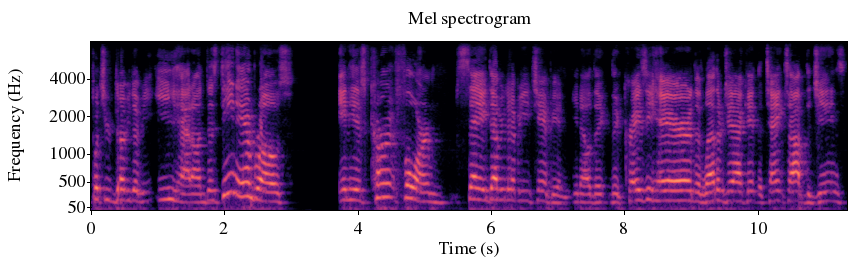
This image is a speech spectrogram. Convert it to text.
put your WWE hat on. Does Dean Ambrose in his current form say WWE champion? You know the the crazy hair, the leather jacket, the tank top, the jeans.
